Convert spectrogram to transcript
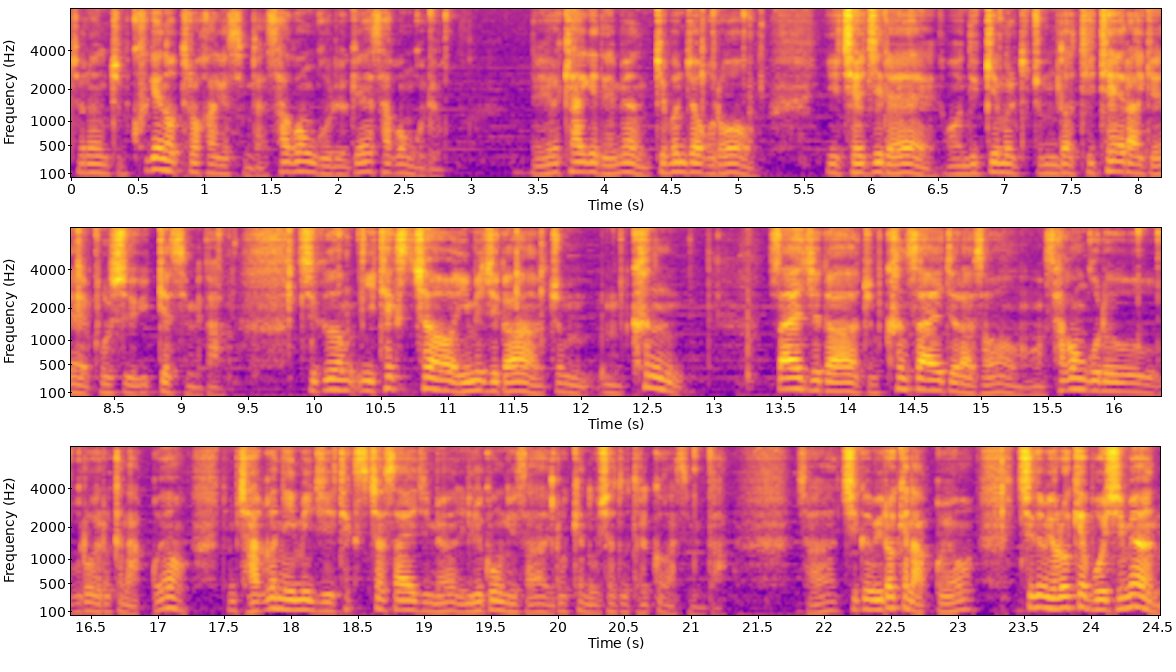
저는 좀 크게 놓도록 하겠습니다. 4096에 4096. 네, 이렇게 하게 되면 기본적으로 이 재질의 어, 느낌을 좀 더 디테일하게 볼 수 있겠습니다. 지금 이 텍스처 이미지가 좀큰 음, 사이즈가 좀 큰 사이즈라서 4096으로 이렇게 놨고요. 좀 작은 이미지 텍스처 사이즈면 1024 이렇게 놓으셔도 될 것 같습니다. 자, 지금 이렇게 놨고요. 지금 이렇게 보시면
